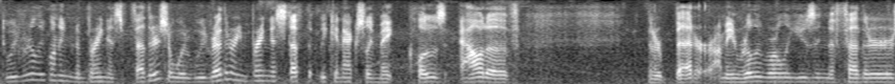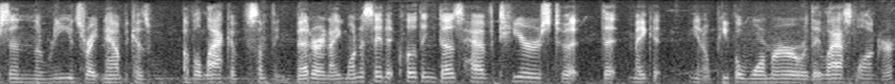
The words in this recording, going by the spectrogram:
do we really want him to bring us feathers, or would we rather him bring us stuff that we can actually make clothes out of that are better. I mean, really, we're only using the feathers and the reeds right now because of a lack of something better. And I want to say that clothing does have tiers to it that make it, you know, people warmer or they last longer.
